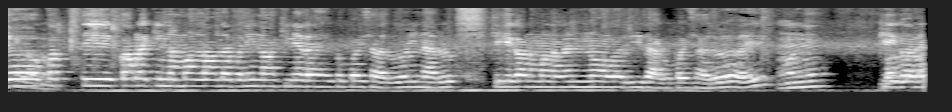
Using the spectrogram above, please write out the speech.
यो कति कपडा किन्न मन लाउँदा पनि नकिनेर राखेको पैसाहरू हो यिनीहरू के के गर्न मन लाउँदा पनि नगरिरहेको पैसाहरू हो अनि? के गर्ने?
